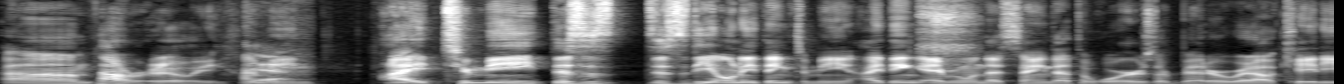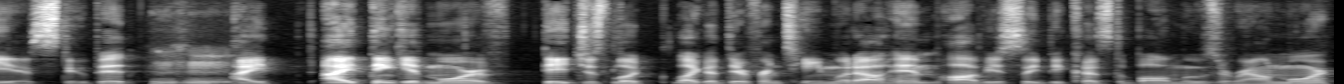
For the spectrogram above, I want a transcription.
Um, not really. I Yeah. mean, I to me this is this is the only thing to me. I think everyone that's saying that the Warriors are better without KD is stupid. Mm-hmm. I I think it more of they just look like a different team without him. Obviously because the ball moves around more.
